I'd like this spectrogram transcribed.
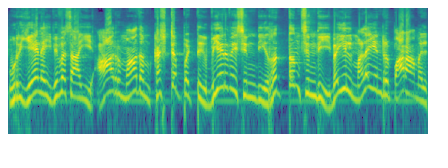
ஒரு ஏழை விவசாயி ஆறு மாதம் கஷ்டப்பட்டு வியர்வை சிந்தி ரத்தம் சிந்தி வெயில் மழை என்று பாராமல்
